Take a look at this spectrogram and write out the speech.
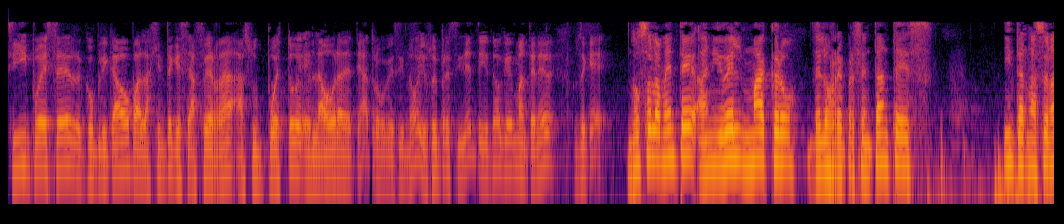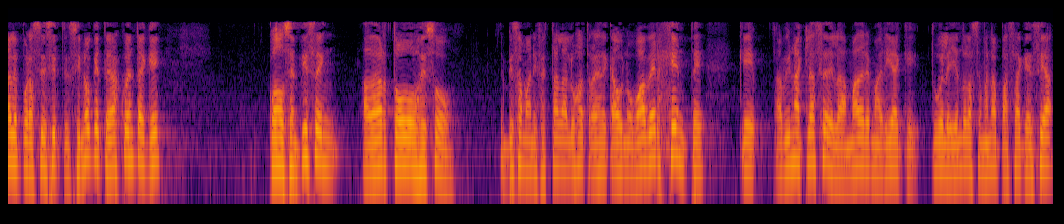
sí puede ser complicado para la gente que se aferra a su puesto en la obra de teatro, porque decir, no, yo soy presidente, yo tengo que mantener no sé qué. No solamente a nivel macro de los representantes internacionales, por así decirte, sino que te das cuenta que cuando se empiecen a dar todos eso, empieza a manifestar la luz a través de cada uno, va a haber gente que, había una clase de la Madre María que estuve leyendo la semana pasada que decía,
